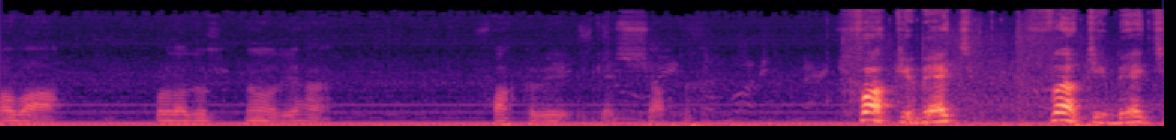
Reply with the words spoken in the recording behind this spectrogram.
Baba. Burada dur. Ne oluyor ha? Farklı bir geçiş yaptık. Fuck you bitch. Fuck you bitch.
